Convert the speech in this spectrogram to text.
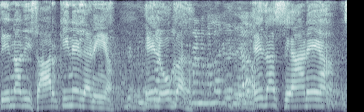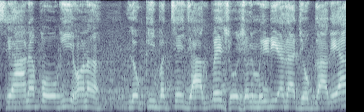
ਤੇ ਇਹਨਾਂ ਦੀ ਸਾਰ ਕਿਹਨੇ ਲੈਣੀ ਆ ਇਹ ਲੋਕ ਇਹਦਾ ਸਿਆਣੇ ਆ ਸਿਆਣਪ ਹੋ ਗਈ ਹੁਣ ਲੋਕੀ ਬੱਚੇ ਜਾਗ ਪਏ ਸੋਸ਼ਲ ਮੀਡੀਆ ਦਾ ਯੁੱਗ ਆ ਗਿਆ।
